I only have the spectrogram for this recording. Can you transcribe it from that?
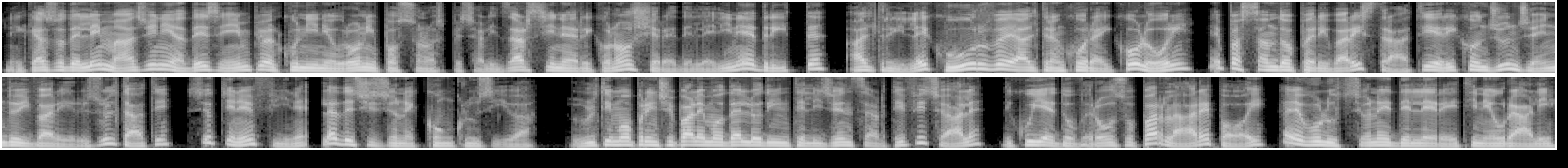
Nel caso delle immagini, ad esempio, alcuni neuroni possono specializzarsi nel riconoscere delle linee dritte, altri le curve, altri ancora i colori, e passando per i vari strati e ricongiungendo i vari risultati, si ottiene infine la decisione conclusiva. L'ultimo principale modello di intelligenza artificiale, di cui è doveroso parlare poi, è l'evoluzione delle reti neurali,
